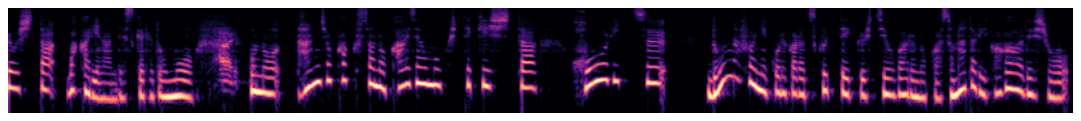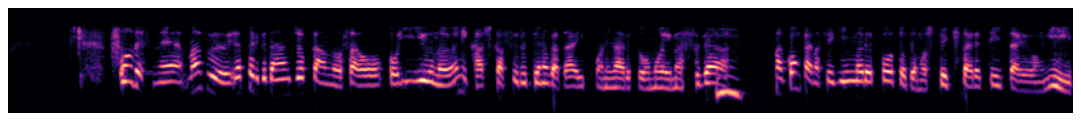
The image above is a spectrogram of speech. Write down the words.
表したばかりなんですけれども、はい、この男女格差の改善を目的した法律どんなふうにこれから作っていく必要があるのか、そのあたりいかがでしょう？そうですね、まずやっぱり男女間の差をこう EU のように可視化するというのが第一歩になると思いますが、えー、まあ、今回の世銀のレポートでも指摘されていたように、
